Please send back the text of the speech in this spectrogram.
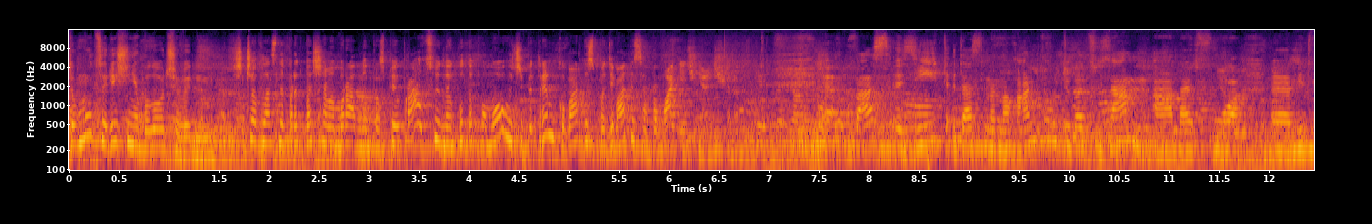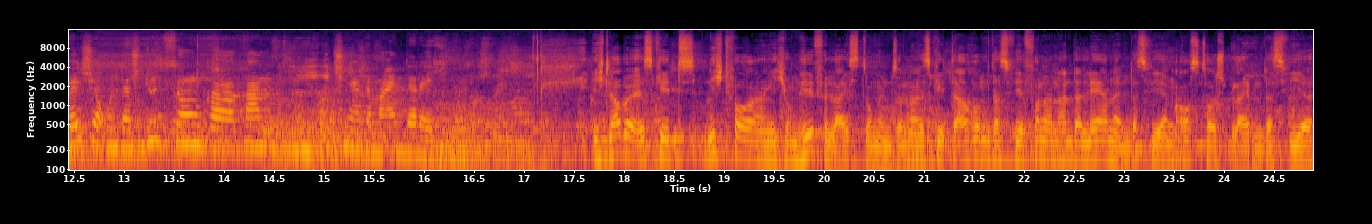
Тому це рішення було очевидним. Що власне передбачає меморандум про співпрацю, на яку допомогу чи підтримку варто сподіватися громаді Чинянщини? Was sieht das Memorandum über Zusammenarbeit vor? Äh, Mit welcher Unterstützung kann die Ichner Gemeinde rechnen? Ich glaube, es geht nicht vorrangig um Hilfeleistungen, sondern es geht darum, dass wir voneinander lernen, dass wir im Austausch bleiben, dass wir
